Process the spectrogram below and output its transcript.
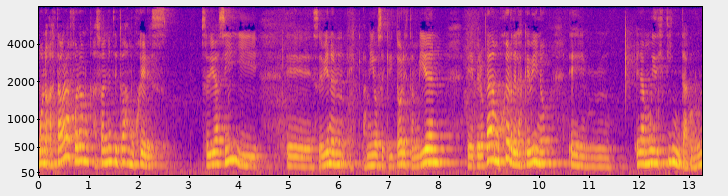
bueno, hasta ahora fueron casualmente todas mujeres. Se dio así y eh, se vienen amigos escritores también, eh, pero cada mujer de las que vino era muy distinta, con un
